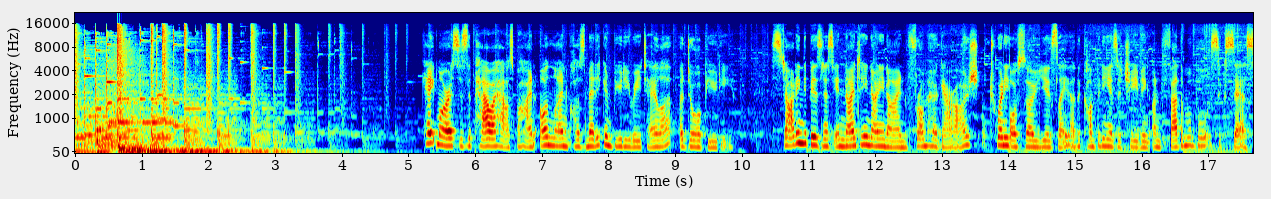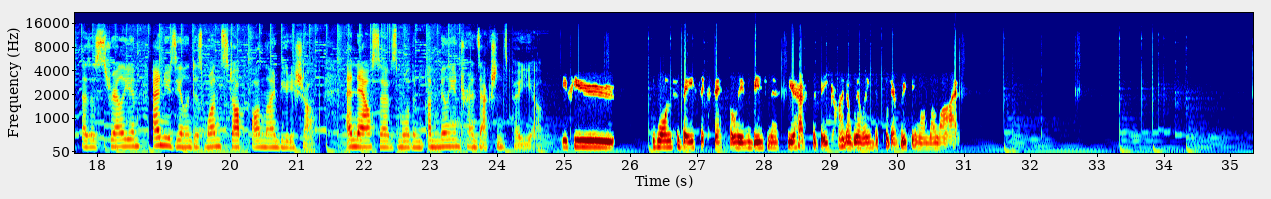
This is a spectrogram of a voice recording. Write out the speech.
Kate Morris is the powerhouse behind online cosmetic and beauty retailer Adore Beauty. Starting the business in 1999 from her garage, 20 or so years later, the company is achieving unfathomable success as Australian and New Zealand's one stop online beauty shop and now serves more than a million transactions per year. If you want to be successful in business, you have to be kind of willing to put everything on the line.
